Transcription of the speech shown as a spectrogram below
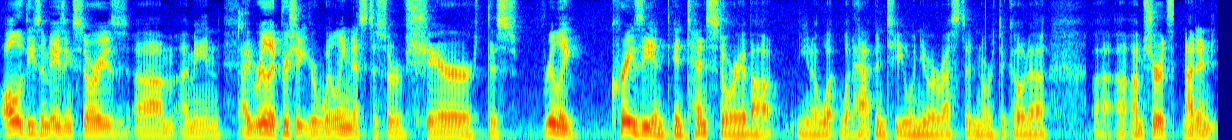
all of these amazing stories. Um, I mean, I really appreciate your willingness to sort of share this really crazy and intense story about you know what what happened to you when you were arrested in North Dakota uh, I'm sure it's not an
